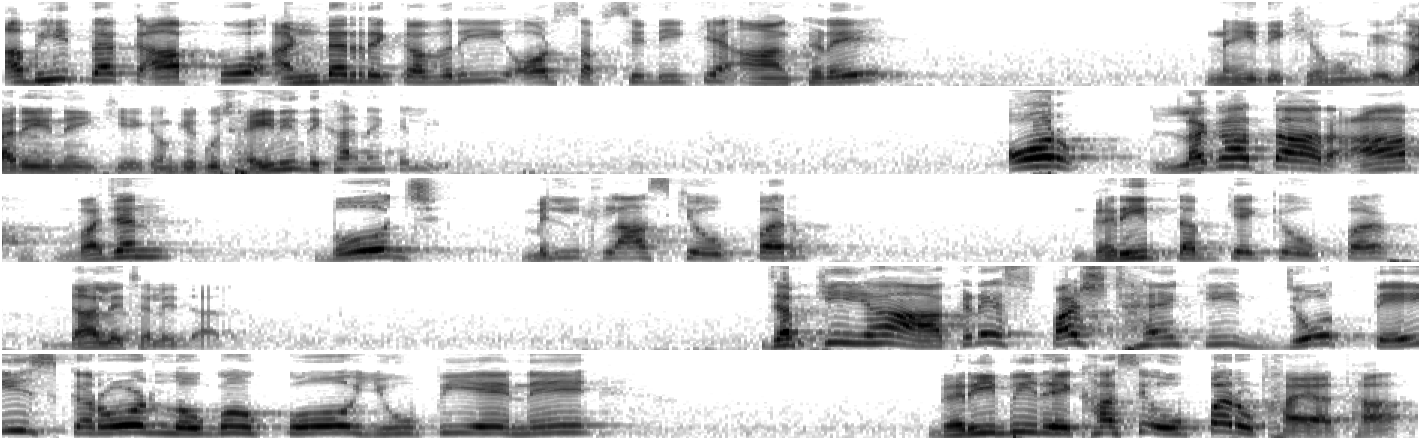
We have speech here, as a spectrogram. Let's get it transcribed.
अभी तक आपको अंडर रिकवरी और सब्सिडी के आंकड़े नहीं दिखे होंगे, जारी नहीं किए, क्योंकि कुछ है ही नहीं दिखाने के लिए। और लगातार आप वज़न, बोझ, मिडिल क्लास के ऊपर, गरीब तबके के ऊपर डाले चले जा रहे जबकि यह आंकड़े स्पष्ट हैं कि जो 23 करोड़ लोगों को यूपीए ने गरीबी रेखा से ऊपर उठाया था,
